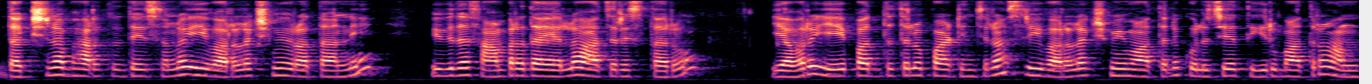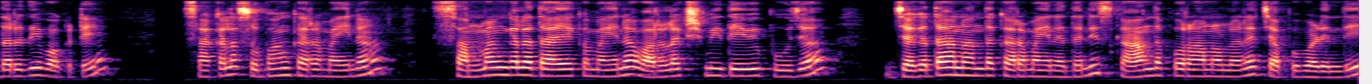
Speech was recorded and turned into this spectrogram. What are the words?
దక్షిణ భారతదేశంలో ఈ వరలక్ష్మి వ్రతాన్ని వివిధ సాంప్రదాయాల్లో ఆచరిస్తారు. ఎవరు ఏ పద్ధతిలో పాటించినా శ్రీ వరలక్ష్మి మాతని కొలిచే తీరు మాత్రం అందరిది ఒకటే. సకల శుభంకరమైన సన్మంగళదాయకమైన వరలక్ష్మీదేవి పూజ జగదానందకరమైనదని స్కాంద పురాణంలోనే చెప్పబడింది.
